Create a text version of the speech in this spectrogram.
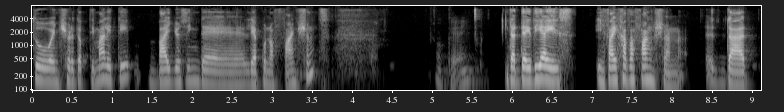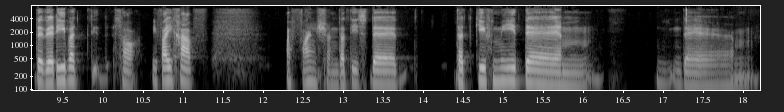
to ensure the optimality by using the Lyapunov functions. Okay. That the idea is if I have a function that the derivative, so if I have a function that is the that give me the um, the um,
